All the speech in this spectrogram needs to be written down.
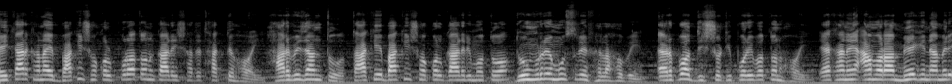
এই কারখানায় বাকি সকল পুরাতন গাড়ির সাথে থাকতে হয়। হারবি জানতো, তাকে বাকি সকল গাড়ির মতো দুমড়ে মুচড়ে ফেলা হবে। এরপর দৃশ্যটি পরিবর্তন হয়। এখানে আমরা মেগি নামের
